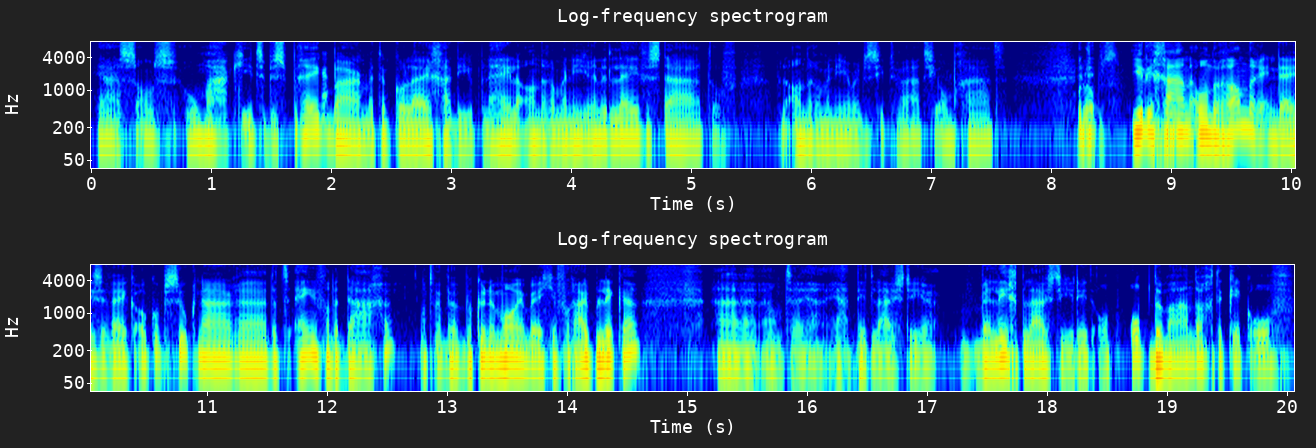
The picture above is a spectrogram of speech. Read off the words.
ja, soms, hoe maak je iets bespreekbaar met een collega die op een hele andere manier in het leven staat of op een andere manier met de situatie omgaat. Klopt. Jullie gaan onder andere in deze week ook op zoek naar, uh, dat is één van de dagen. Want we, kunnen mooi een beetje vooruitblikken. Uh, want uh, ja, dit luister je, wellicht luister je dit op op de maandag, de kick-off.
